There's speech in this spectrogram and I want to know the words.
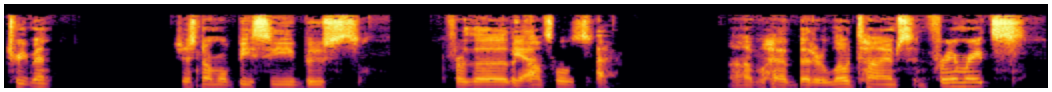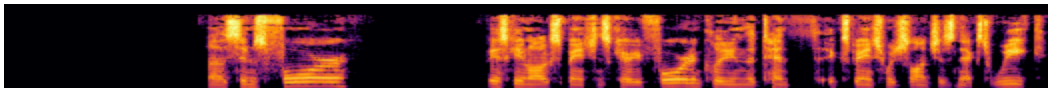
treatment, just normal BC boosts for the, the Yeah. consoles. Uh, we'll have better load times and frame rates. Uh, Sims 4. Base game and all expansions carry forward, including the 10th expansion, which launches next week.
